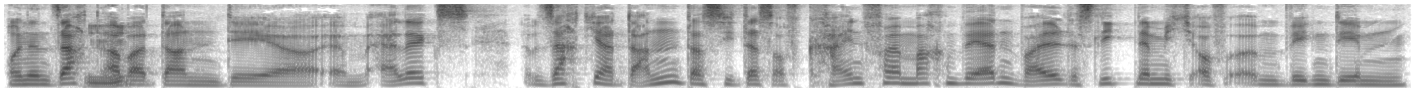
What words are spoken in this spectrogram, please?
und dann sagt mhm. aber dann der ähm, Alex, sagt ja dann, dass sie das auf keinen Fall machen werden, weil das liegt nämlich auf, ähm, wegen, dem,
